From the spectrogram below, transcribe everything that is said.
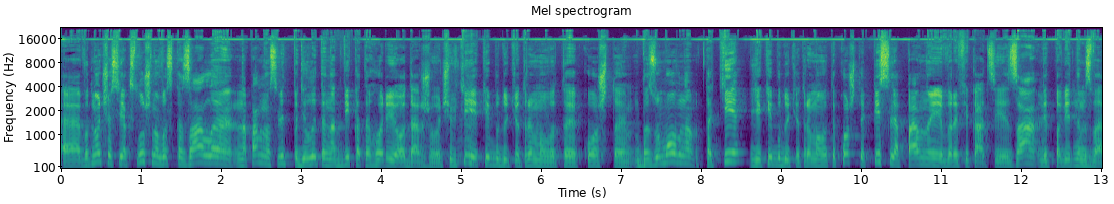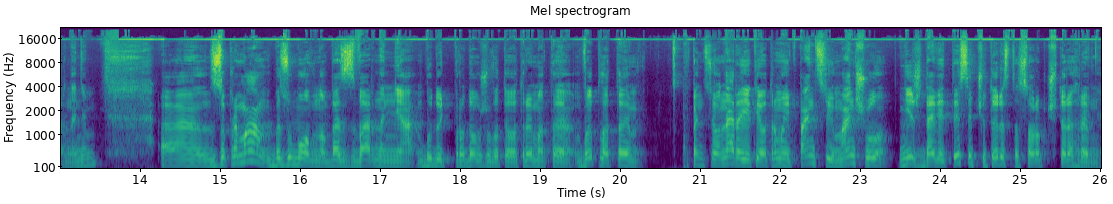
Е, водночас, як слушно ви сказали, напевно, слід поділити на дві категорії одержувачів: ті, які будуть отримувати кошти безумовно, та ті, які будуть отримувати кошти після певної верифікації за відповідним зверненням. Е, Зокрема, безумовно, без звернення будуть продовжувати отримати виплати пенсіонери, які отримують пенсію меншу ніж 9 тисяч 444 гривні.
